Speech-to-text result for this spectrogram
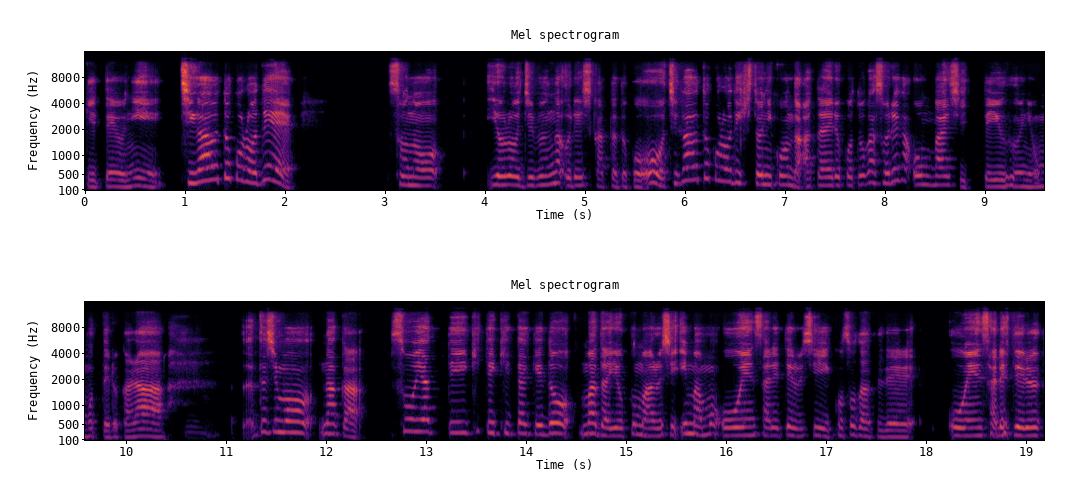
言ったように違うところでその夜自分が嬉しかったところを違うところで人に今度与えることがそれが恩返しっていうふうに思ってるから、うん、私もなんかそうやって生きてきたけどまだ欲もあるし今も応援されてるし子育てで応援されてる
